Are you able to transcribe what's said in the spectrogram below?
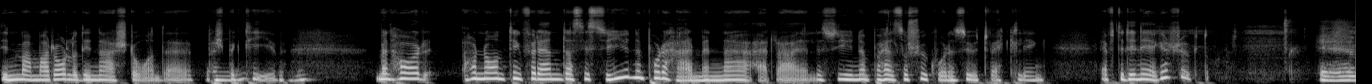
din mammaroll och din närstående perspektiv. Mm. Men har, har någonting förändrats i synen på det här med nära eller synen på hälso och sjukvårdens utveckling efter din egen sjukdom? Eh,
